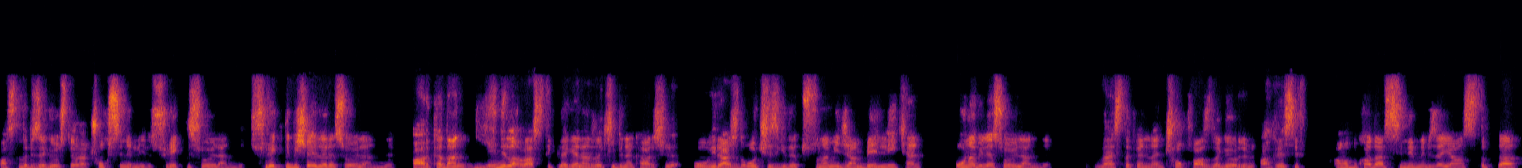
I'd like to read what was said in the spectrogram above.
aslında bize gösteriyor. Çok sinirliydi. Sürekli söylendi. Sürekli bir şeylere söylendi. Arkadan yeni lastikle gelen rakibine karşı o virajda o çizgide tutunamayacağım belliyken ona bile söylendi. Verstappen'den çok fazla gördüğüm agresif ama bu kadar sinirini bize yansıtıp da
